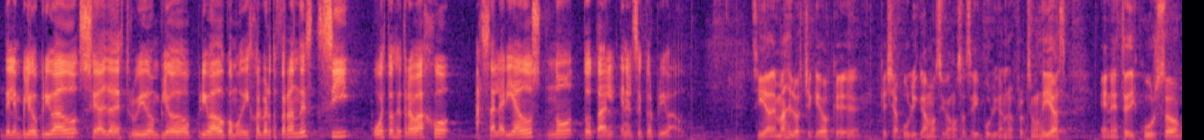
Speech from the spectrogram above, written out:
del empleo privado se haya destruido empleo privado, como dijo Alberto Fernández, sí puestos de trabajo asalariados, no total en el sector privado. Sí, además de los chequeos que, ya publicamos y vamos a seguir publicando en los próximos días, en este discurso,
